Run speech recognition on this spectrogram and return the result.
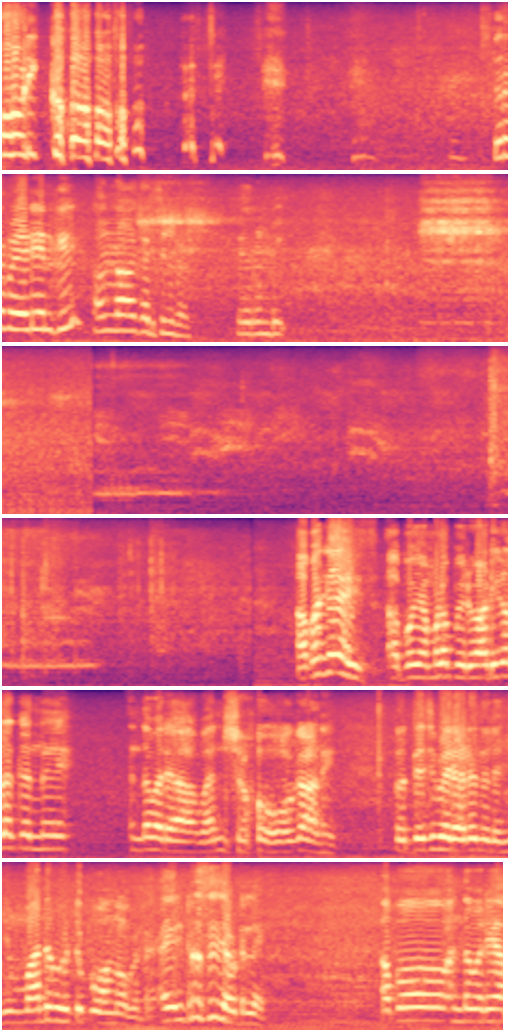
ഓടിക്കോ. ഇത്ര പേടി എനിക്ക്. അല്ല കടിച്ചിട്ടുണ്ട്. എറുമ്പ്. അപ്പൊ ഗൈസ് അപ്പൊ നമ്മളെ പരിപാടികളൊക്കെ ഇന്ന് എന്താ പറയാ വൻ ഷോകാണ് പ്രത്യേകിച്ച് പരിപാടി ഒന്നുമില്ല ഇനി ഉമ്മാന്റെ വീട്ടിൽ പോകാൻ നോക്കട്ടെ. ഡ്രസ്സ് ചവിട്ടല്ലേ? അപ്പോ എന്താ പറയാ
